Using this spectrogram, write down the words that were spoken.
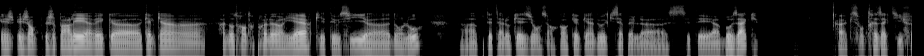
et, je parlais avec quelqu'un, un autre entrepreneur hier qui était aussi dans l'eau. Peut-être à l'occasion, c'est encore quelqu'un d'autre qui s'appelle, c'était Bozac, qui sont très actifs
